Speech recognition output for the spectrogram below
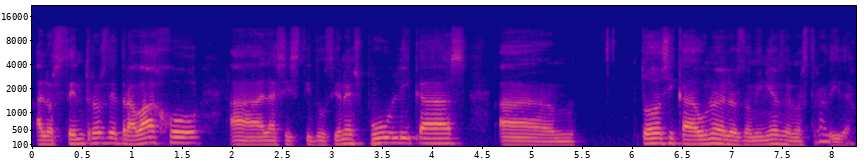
a los centros de trabajo, a las instituciones públicas, a mm, todos y cada uno de los dominios de nuestra vida.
